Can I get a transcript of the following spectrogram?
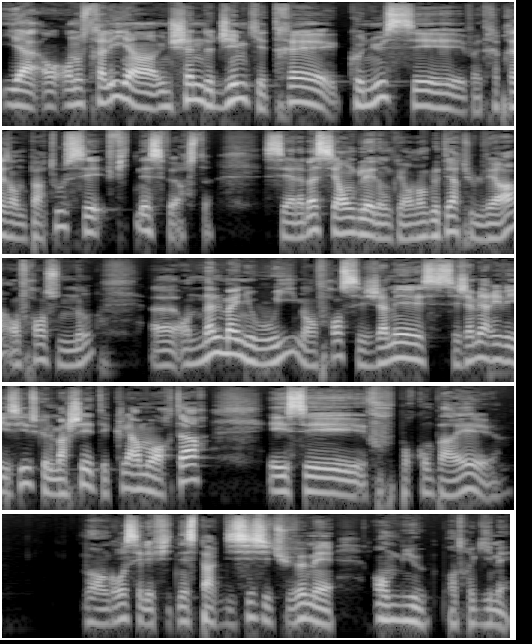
Il y a en, Australie, il y a une chaîne de gym qui est très connue, c'est enfin, très présente partout. C'est Fitness First. C'est à la base c'est anglais, donc en Angleterre tu le verras. En France non. Euh, en Allemagne, oui, mais en France, c'est jamais, c'est jamais arrivé ici parce que le marché était clairement en retard. Et c'est pour comparer. Bon, en gros, c'est les fitness parks d'ici, si tu veux, mais en mieux entre guillemets.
